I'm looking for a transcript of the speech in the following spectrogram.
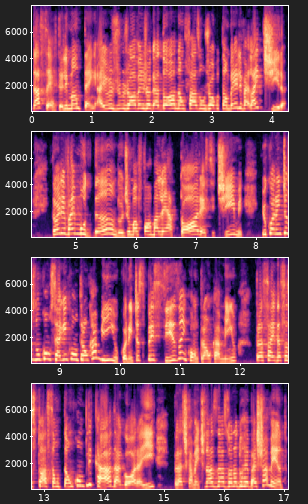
dá certo, ele mantém. Aí o jovem jogador não faz um jogo também, ele vai lá e tira. Então ele vai mudando de uma forma aleatória esse time e o Corinthians não consegue encontrar um caminho. O Corinthians precisa encontrar um caminho para sair dessa situação tão complicada agora aí, praticamente na, na zona do rebaixamento.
